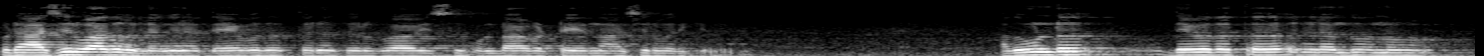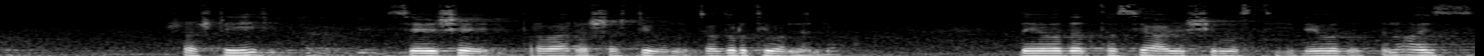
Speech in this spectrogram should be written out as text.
ഇവിടെ ആശീർവാദമില്ല. ഇങ്ങനെ ദേവതത്തിന് ദീർഘായുസ് ഉണ്ടാകട്ടെ എന്ന് ആശീർവദിക്കുന്നു. അതുകൊണ്ട് ദേവദത്തിൽ എന്തോന്നു ഷഷ്ടി ശേഷേ പ്രകാരം ഷഷ്ടി വന്നു. ചതുർത്ഥി വന്നില്ല. ദേവദത്തസ്യ ആയുഷ്യമസ്തി. ദേവദത്തിന് ആയുസ്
